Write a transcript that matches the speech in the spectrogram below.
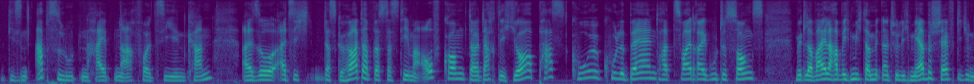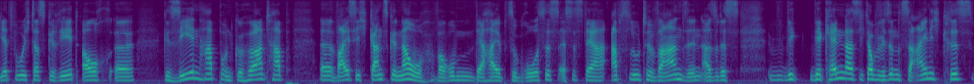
diesen absoluten Hype nachvollziehen kann. Also, als ich das gehört habe, dass das Thema aufkommt, da dachte ich, ja, passt, cool, coole Band, hat zwei, drei gute Songs. Mittlerweile habe ich mich damit natürlich mehr beschäftigt und jetzt, wo ich das Gerät auch äh, gesehen habe und gehört habe, äh, weiß ich ganz genau, warum der Hype so groß ist. Es ist der absolute Wahnsinn. Also das, wir, wir kennen das, ich glaube, wir sind uns da einig, Chris,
